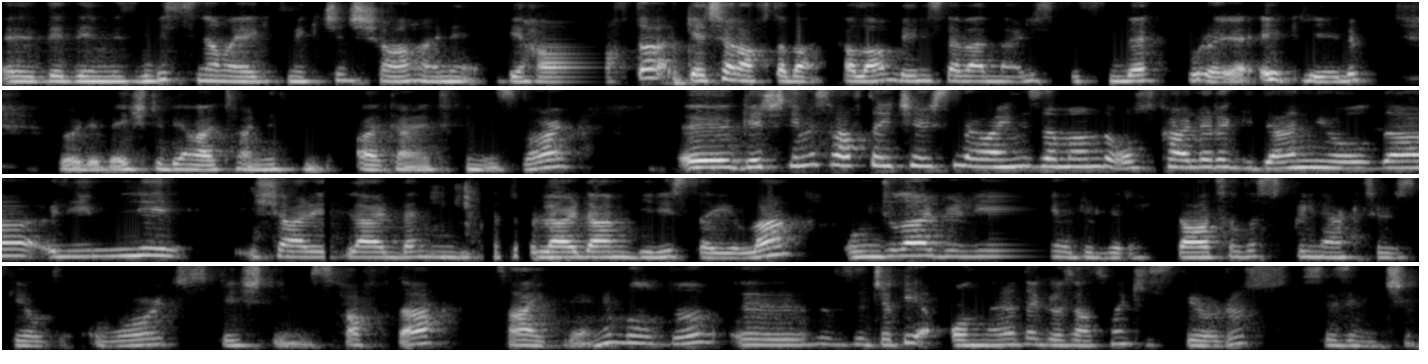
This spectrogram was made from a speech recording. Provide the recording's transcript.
E, dediğimiz gibi sinemaya gitmek için şahane bir hafta. Geçen haftadan kalan Beni Sevenler listesinde buraya ekleyelim. Böyle beşli bir alternatif, alternatifimiz var. E, geçtiğimiz hafta içerisinde aynı zamanda Oscar'lara giden yolda önemli işaretlerden, indikatörlerden biri sayılan Oyuncular Birliği ödülleri dağıtıldı. Screen Actors Guild Awards geçtiğimiz hafta sahiplerini buldu. Ee, hızlıca bir onlara da göz atmak istiyoruz sizin için.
